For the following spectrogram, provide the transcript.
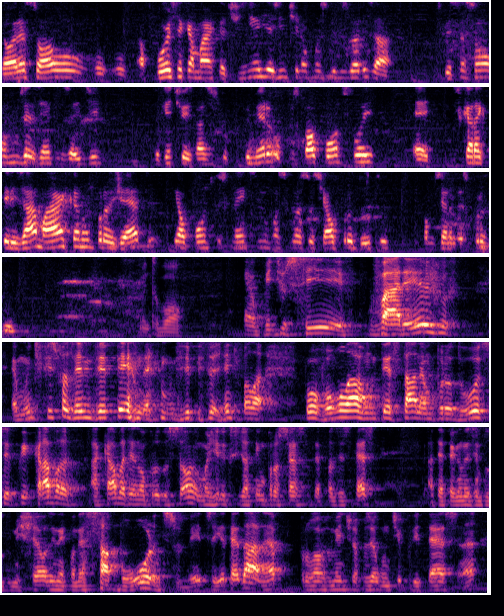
Então, olha só o, o, a força que a marca tinha e a gente não conseguiu visualizar. Acho que esses são alguns exemplos aí de, do que a gente fez. Mas acho que o primeiro, o principal ponto foi é, descaracterizar a marca num projeto que é o ponto que os clientes não conseguiram associar o produto como sendo o mesmo produto. Muito bom. É, o B2C varejo é muito difícil fazer MVP, né? É muito difícil a gente falar, pô, vamos lá, vamos testar né, um produto, porque acaba, acaba tendo uma produção, eu imagino que você já tem um processo até fazer esse teste, até pegando o exemplo do Michel ali, né? Quando é sabor de sorvete, isso aí até dá, né? Provavelmente vai fazer algum tipo de teste, né?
